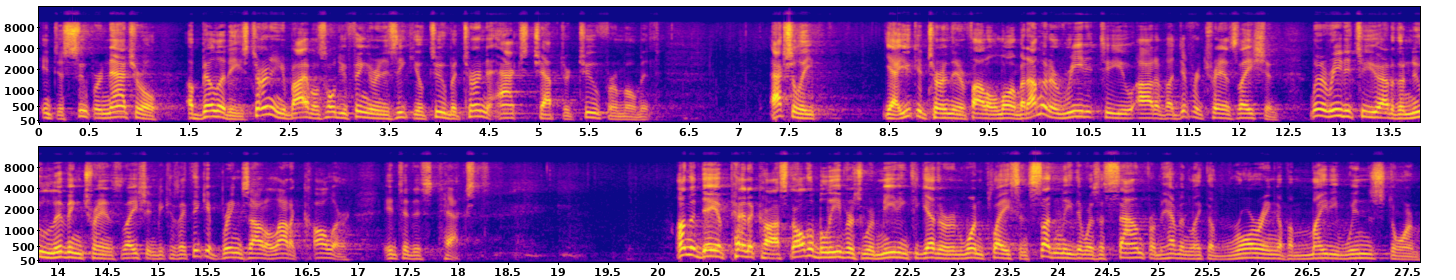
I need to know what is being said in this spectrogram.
into supernatural abilities. Turn in your Bibles, hold your finger in Ezekiel 2, but turn to Acts chapter 2 for a moment. Actually, yeah, you can turn there and follow along, but I'm going to read it to you out of a different translation. I'm going to read it to you out of the New Living Translation because I think it brings out a lot of color into this text. On the day of Pentecost, all the believers were meeting together in one place, and suddenly there was a sound from heaven like the roaring of a mighty windstorm,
